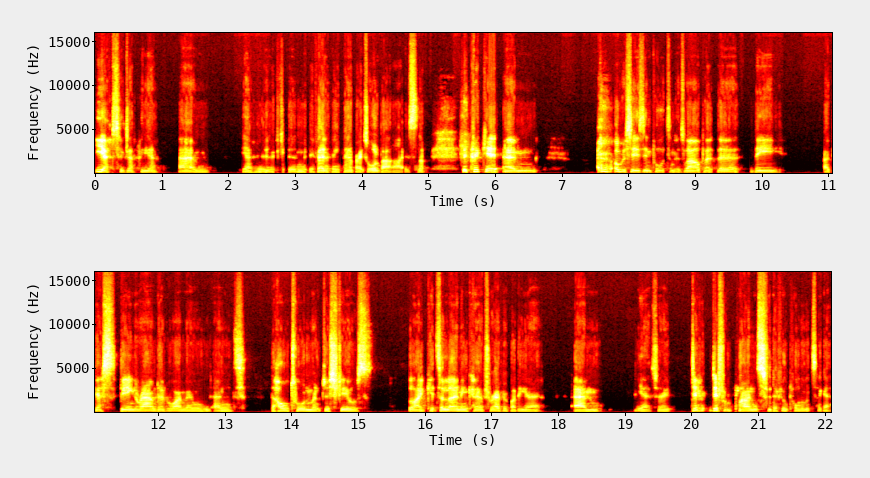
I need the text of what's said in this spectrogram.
Yes, exactly. Yeah. Um, yeah. If, if anything, FairBreak's all about that. It's not the cricket. Um, obviously is important as well, but the the I guess being around everyone and and the whole tournament just feels like it's a learning curve for everybody. Yeah. Um, yeah. So di- different plans for different tournaments, I guess.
